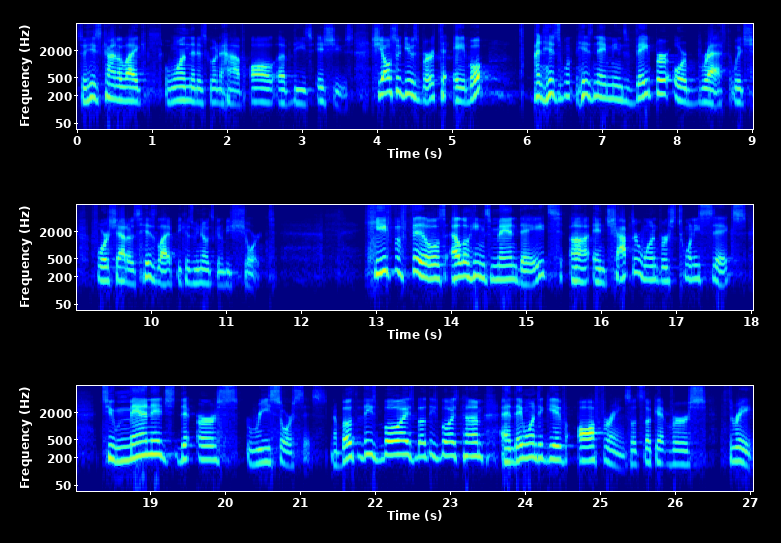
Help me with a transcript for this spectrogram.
So he's kind of like one that is going to have all of these issues. She also gives birth to Abel. And his, his name means vapor or breath, which foreshadows his life because we know it's going to be short he fulfills Elohim's mandate uh, in chapter 1, verse 26, to manage the earth's resources. Now, both of these boys, both these boys come and they want to give offerings. Let's look at verse 3.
